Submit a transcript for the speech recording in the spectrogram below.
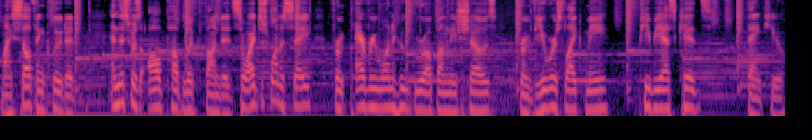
myself included, and this was all public funded, so I just want to say from everyone who grew up on these shows, from viewers like me, PBS Kids, thank you.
